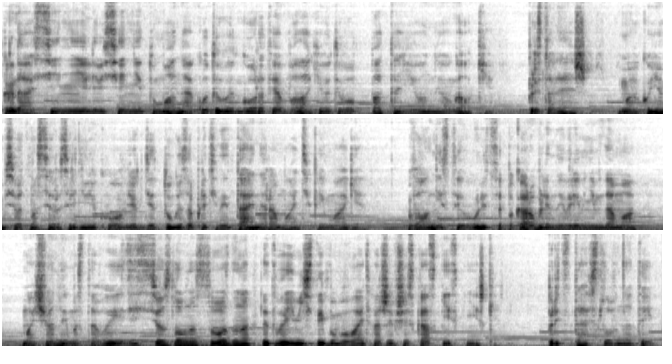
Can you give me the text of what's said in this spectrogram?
когда осенние или весенние туманы окутывают город и обволакивают его потаенные уголки. Представляешь, мы окунемся в атмосферу средневековья, где туго заплетены тайны, романтика и магия. Волнистые улицы, покоробленные временем дома, мощеные мостовые, здесь все словно создано для твоей мечты побывать в ожившей сказке из книжки. Представь, словно ты –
